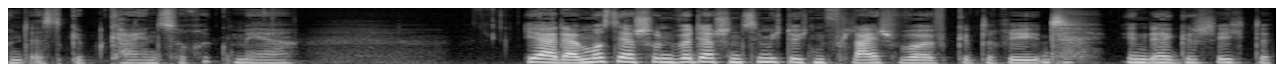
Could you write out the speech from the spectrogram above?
und es gibt kein Zurück mehr. Ja, da muss ja schon, wird ja schon ziemlich durch den Fleischwolf gedreht in der Geschichte.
